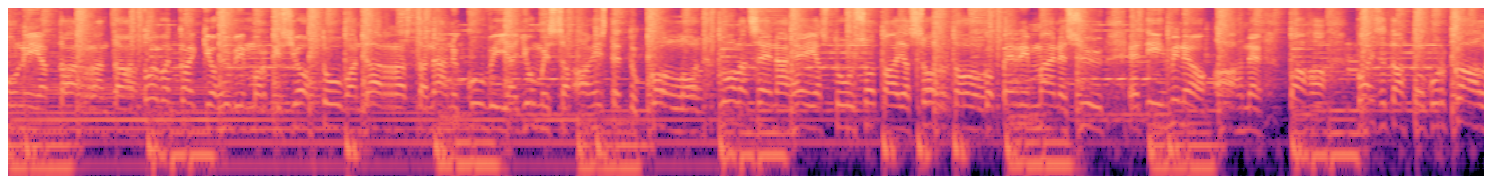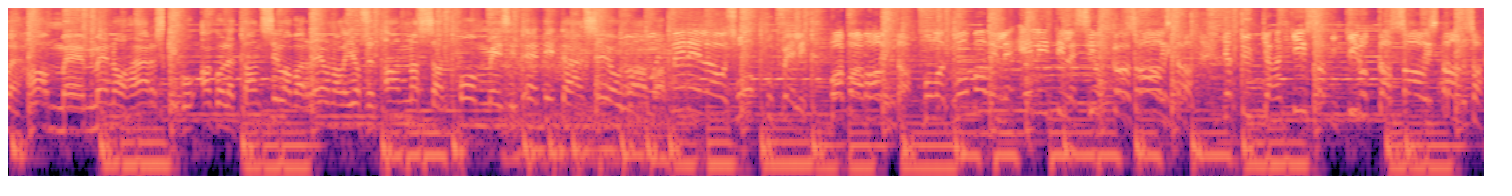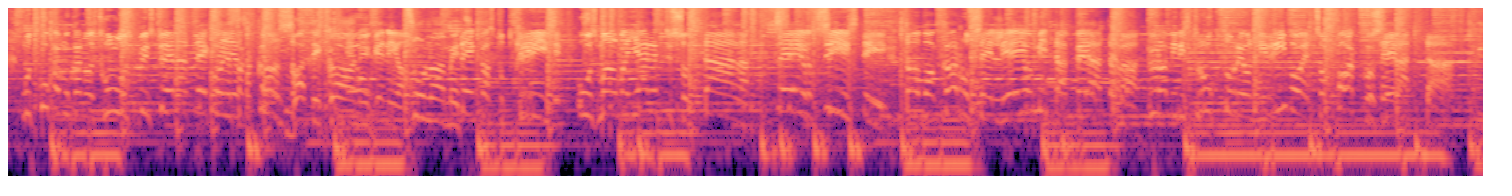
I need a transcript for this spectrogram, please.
Unia tarrantaa. Toivon kaikki on hyvin, morkis johtuu vaan darrasta. Nähnyt kuvia jumissa ahistettu kolloon. Luolan seinä heijastuu sota ja sorto. Onko perimmäinen syy, että ihminen on ahne? Paha, vai se tahtoo kurkaalle hammeen meno härski, kun akoille tanssilavan reunalle. Jos et anna, saat pommi, sit etitään seuraava. Meneillä olisi loppupeli, vapaa valinta. Mulla globaalille elitille silkkaa saalista. Ja tykkähän kissakin kiduttaa saalistansa. Mut kuka muka noist hullus pystyy elää tekojensa kanssa? Vatikaani, Eugenia, tsunamit. tekastut kriisit. Uusi maailman järjestys on täällä. Se ei oo siistiä. Tää on vaan karuselli, ei oo mitään pelättävää. Pyramidistruktuuri on niin rivo, et se on pakko selättää.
